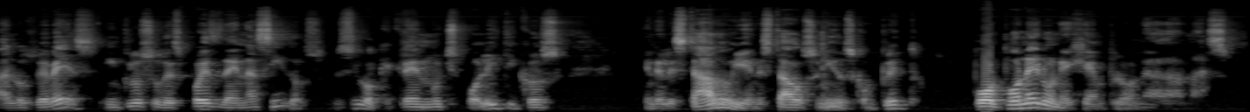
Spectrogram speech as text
a los bebés, incluso después de nacidos. Eso es lo que creen muchos políticos en el Estado y en Estados Unidos completo. Por poner un ejemplo nada más.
